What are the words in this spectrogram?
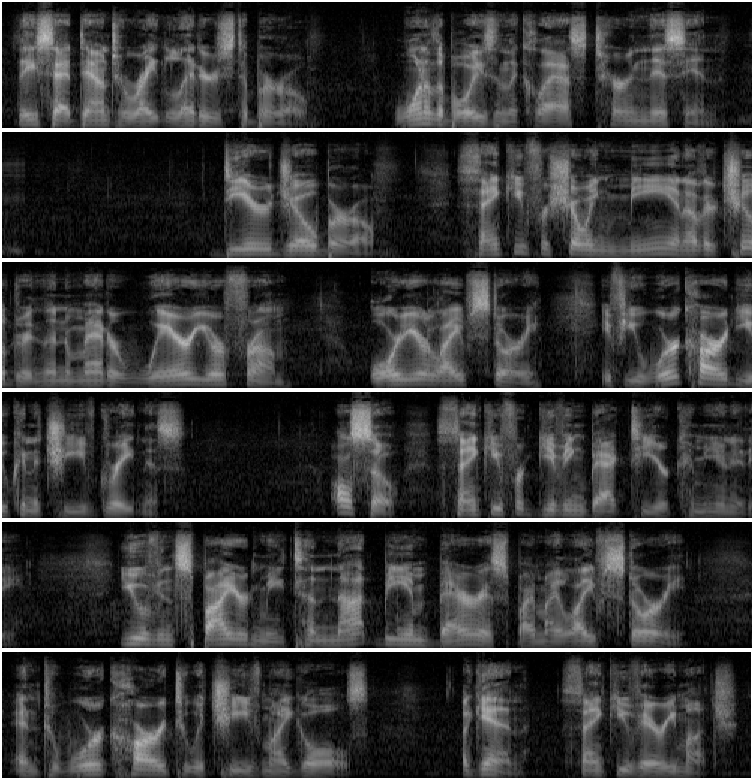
They sat down to write letters to Burrow. One of the boys in the class turned this in Dear Joe Burrow, thank you for showing me and other children that no matter where you're from or your life story, if you work hard, you can achieve greatness. Also, thank you for giving back to your community. You have inspired me to not be embarrassed by my life story and to work hard to achieve my goals. Again, thank you very much.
